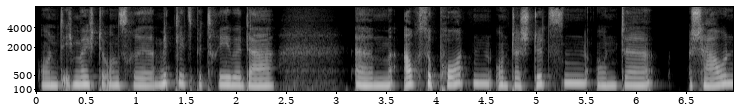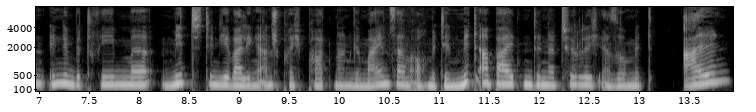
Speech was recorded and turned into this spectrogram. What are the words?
Und ich möchte unsere Mitgliedsbetriebe da ähm, auch supporten, unterstützen und äh, schauen in den Betrieben mit den jeweiligen Ansprechpartnern gemeinsam, auch mit den Mitarbeitenden natürlich, also mit allen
